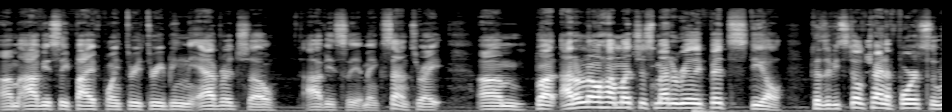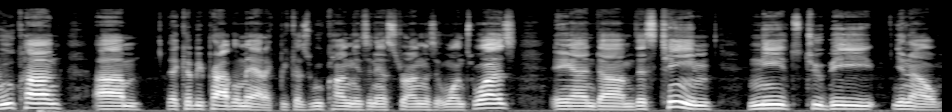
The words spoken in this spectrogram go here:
Um, obviously, 5.33 being the average, so obviously it makes sense, right? Um, but I don't know how much this meta really fits Steal, because if he's still trying to force the Wukong, um, that could be problematic because Wukong isn't as strong as it once was, and um, this team needs to be, you know,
